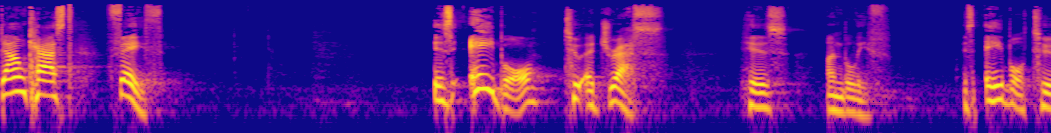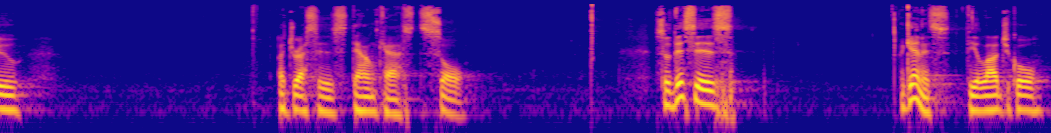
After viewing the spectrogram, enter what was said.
downcast faith, is able to address his unbelief, is able to address his downcast soul. So, this is, again, it's theological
